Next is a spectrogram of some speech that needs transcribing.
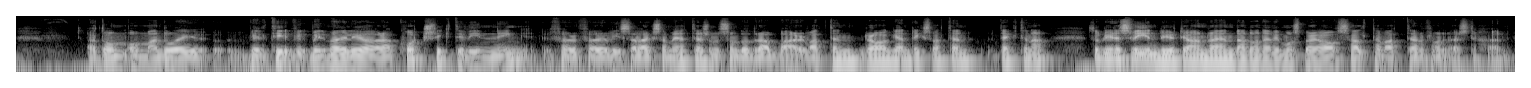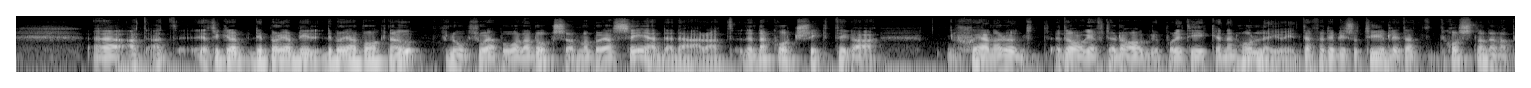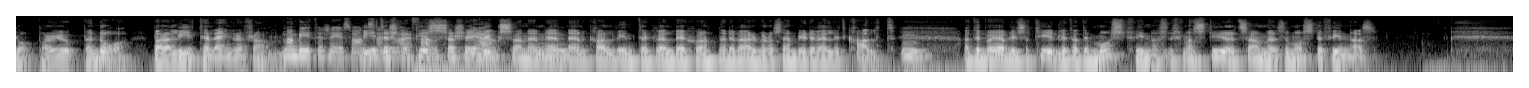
att om, om man då vill, till, vill möjliggöra kortsiktig vinning för, för vissa verksamheter som, som då drabbar vattendragen, dricksvattentäkterna, så blir det svindyrt i andra ändan då när vi måste börja avsalta vatten från Östersjön. Uh, att, att jag tycker att det börjar, bli, det börjar vakna upp nog tror jag på Åland också, att man börjar se det där att den där kortsiktiga skena runt dag efter dag politiken, den håller ju inte. För det blir så tydligt att kostnaderna ploppar ju upp ändå. Bara lite längre fram. Man biter sig i svansen biter sig, i varje fall. Pissar sig ja. i byxan en, mm. en, en kall vinterkväll. Det är skönt när det värmer och sen blir det väldigt kallt. Mm. Att det börjar bli så tydligt att det måste finnas, man styr ett samhälle så måste det finnas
